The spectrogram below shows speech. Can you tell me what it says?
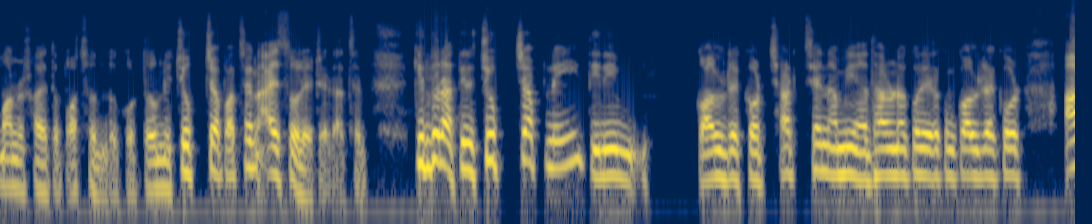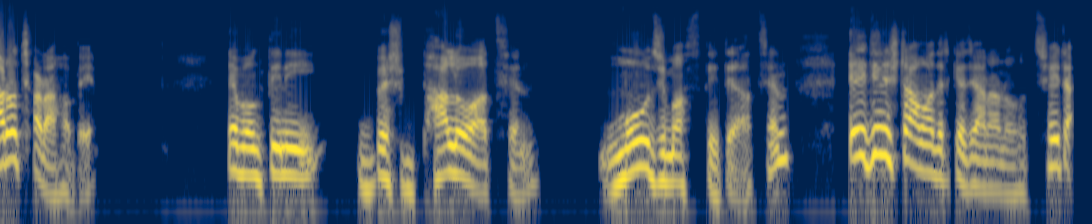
মানুষ হয়তো পছন্দ করতো। উনি চুপচাপ আছেন আইসোলেটেড আছেন। কিন্তু না, তিনি চুপচাপ নেই। তিনি কল রেকর্ড ছাড়ছেন। আমি ধারণা করি এরকম কল রেকর্ড আরও ছাড়া হবে। এবং তিনি বেশ ভালো আছেন। মৌজ মাস্তিতে আছেন। এই জিনিসটা আমাদেরকে জানানো হচ্ছে। এটা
